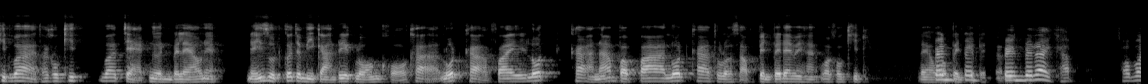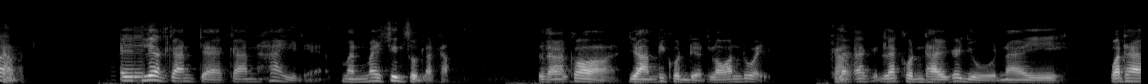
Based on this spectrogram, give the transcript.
คิดว่าถ้าเขาคิดว่าแจกเงินไปแล้วเนี่ย ในที่สุดก็จะมีการเรียกร้องขอค่าลดค่าไฟลดค่าน้ำประปาลดค่าโทรศัพท์เป็นไปได้ไหมฮะว่าเขาคิดแล้วเป็นว่าเป็นเป็นจะเป็นแบบเป็นนั้นไปได้ครับ เพราะว่าครับไอ้เรื่องการแจกการให้เนี่ย มันไม่สิ้นสุดแล้วครับ แล้วก็ยามที่คนเดือดร้อนด้วยครับและและคนไทยก็อยู่ในวัฒน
